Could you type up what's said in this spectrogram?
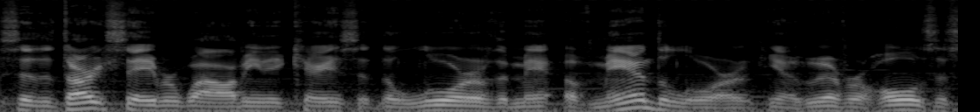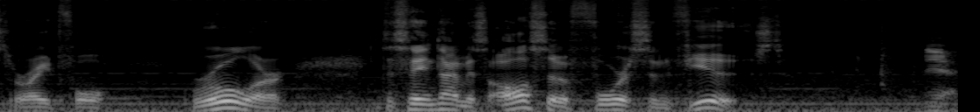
so the dark saber while i mean it carries the lore of the of mandalore you know whoever holds this the rightful ruler at the same time it's also force infused Yeah.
